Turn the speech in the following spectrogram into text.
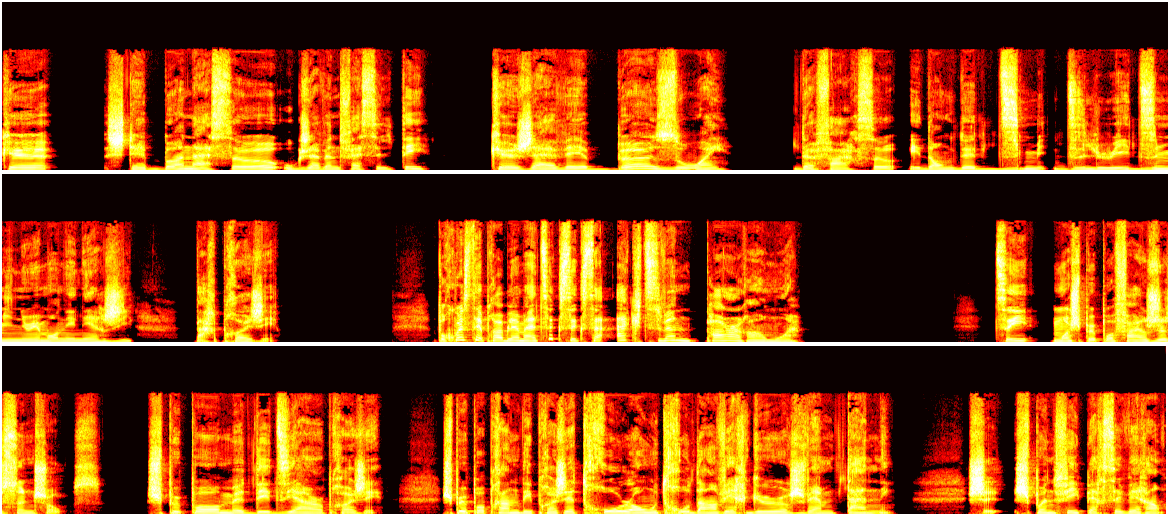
que j'étais bonne à ça ou que j'avais une facilité, que j'avais besoin de faire ça et donc de diluer, diminuer mon énergie par projet. Pourquoi c'était problématique? C'est que ça activait une peur en moi. Tu sais, moi, je peux pas faire juste une chose. Je peux pas me dédier à un projet. Je peux pas prendre des projets trop longs ou trop d'envergure, je vais me tanner. Je, je suis pas une fille persévérante.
